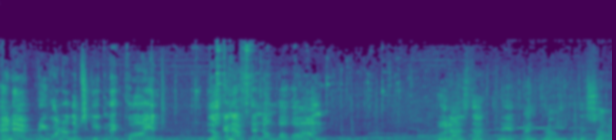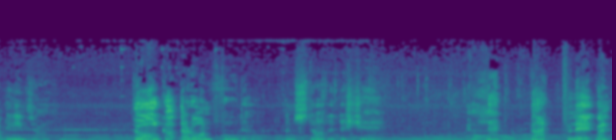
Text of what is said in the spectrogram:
And every one of them's keeping it quiet, looking after number one. But as that plate went round with the sardines on, they all got their own food out and started to share. And lad, that plate went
